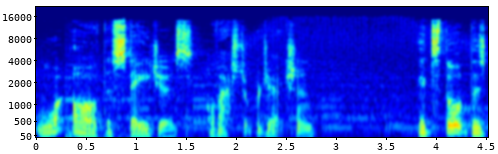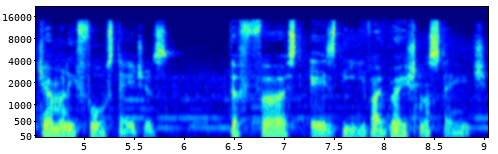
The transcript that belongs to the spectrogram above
What are the stages of astral projection? It's thought there's generally four stages. The first is the vibrational stage,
